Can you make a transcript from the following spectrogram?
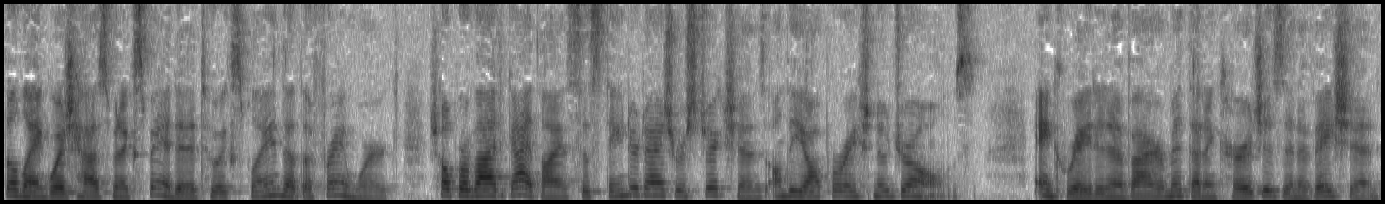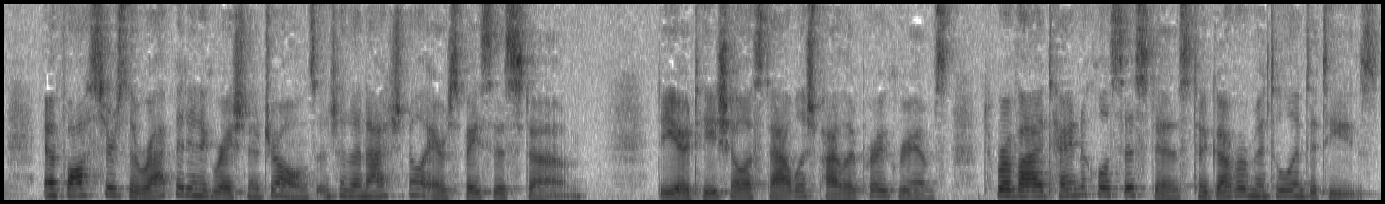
The language has been expanded to explain that the framework shall provide guidelines to standardize restrictions on the operation of drones, and create an environment that encourages innovation and fosters the rapid integration of drones into the national airspace system. DOT shall establish pilot programs to provide technical assistance to governmental entities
